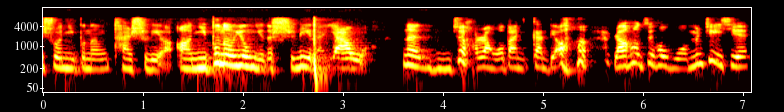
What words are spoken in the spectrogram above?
说你不能贪实力了啊，你不能用你的实力来压我，那你最好让我把你干掉，然后最后我们这些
